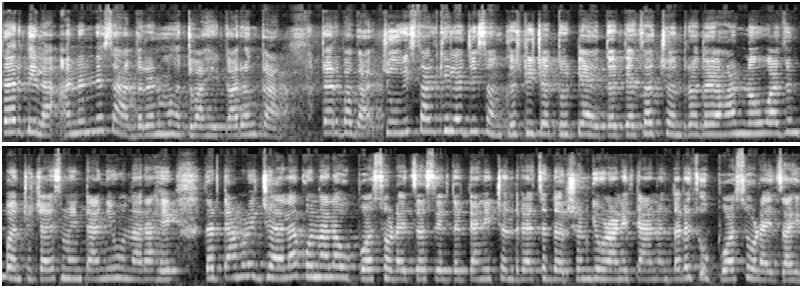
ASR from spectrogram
तर तिला अनन्यसाधारण महत्त्व आहे. कारण का? तर बघा चोवीस तारखेला जी संकष्टी चतुर्थी आहे तर त्याचा चंद्रोदय हा नऊ वाजून पंचेचाळीस मिनिटांनी होणार आहे. तर त्यामुळे ज्याला कोणाला उपवास सोडायचा असेल तर त्यांनी चंद्राचं दर्शन घेऊन आणि त्यानंतरच उपवास सोडायचा आहे.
